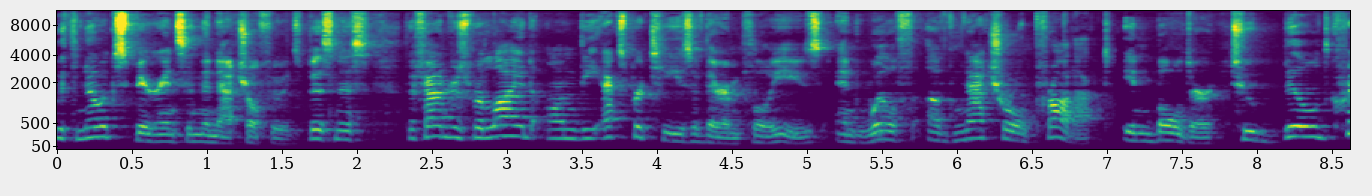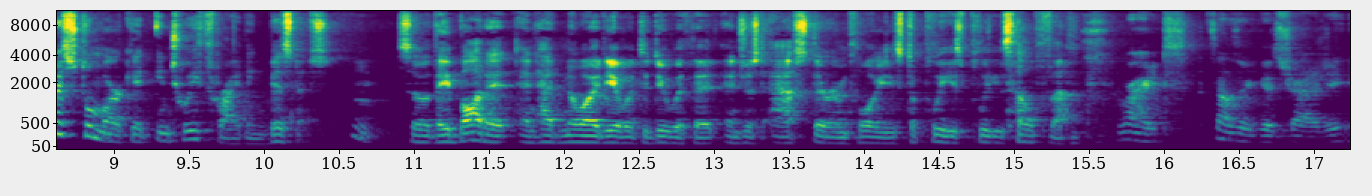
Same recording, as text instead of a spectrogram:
with no experience in the natural foods business, the founders relied on the expertise of their employees and wealth of natural product in Boulder to build Crystal Market into a thriving business. Hmm. So they bought it and had no idea what to do with it and just asked their employees to please, please help them. Right. Sounds like a good strategy.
